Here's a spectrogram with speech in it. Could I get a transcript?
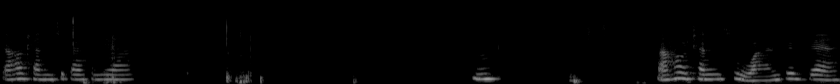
然后才能去干什么呀？嗯，然后才能去玩，对不对？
